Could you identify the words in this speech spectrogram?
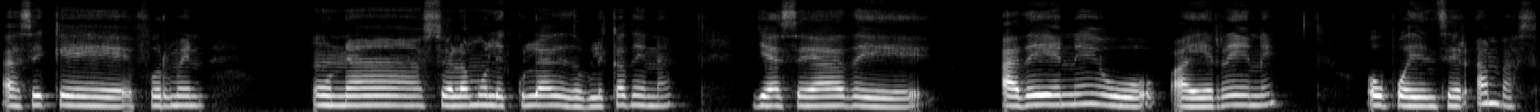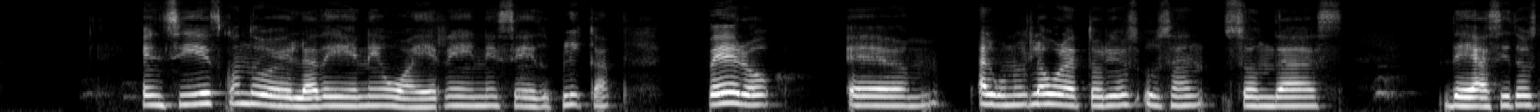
hace que formen una sola molécula de doble cadena, ya sea de ADN o ARN, o pueden ser ambas. En sí es cuando el ADN o ARN se duplica, pero em, algunos laboratorios usan sondas de ácidos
